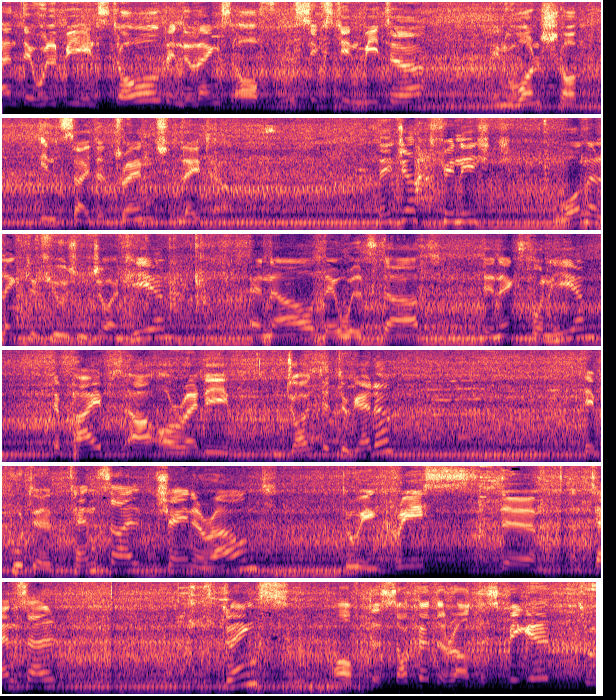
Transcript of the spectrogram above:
and they will be installed in the length of 16 meter in one shot inside the trench later. They just finished one electrofusion joint here and now they will start the next one here pipes are already jointed together. They put a tensile chain around to increase the tensile strength of the socket around the spigot to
